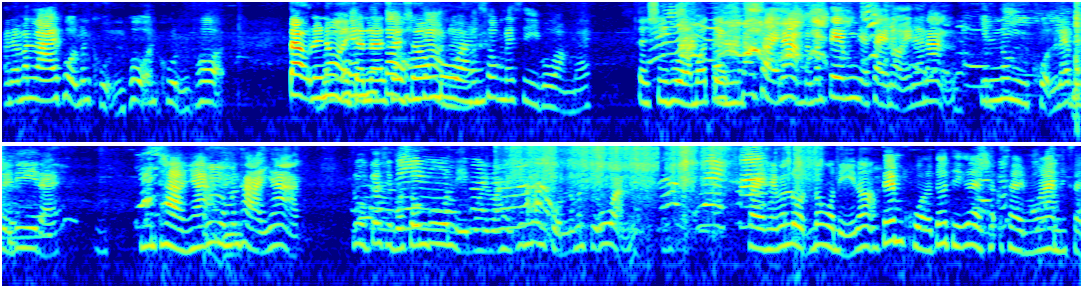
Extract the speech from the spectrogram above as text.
อันนั้นมันลายโพดมันขุนโพดมันขุ่นโพดเต่าน้อยๆฉันน่ะใส่ซองบวงมันส่งได้สี่บวงได้แต่สีบวงบ่เต็เต็มมต้องใส่น้ำมันมันเต็มอย่าใส่หน่อยนะนั่นกินนุ่มขนแล้วบริดีได้ มันถ่ายยากเออมันถ่ายยาก ลูกเจ้าสิบสมบูรณ์อีกบริวารให้กินนุ่มขนแล้วมันจะอ้วน ใส่ให้มันลดลงกว่านี้เนาะเต็มขวดตัวที่เอ้ยใส่เมื่อวานนี่ใส่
